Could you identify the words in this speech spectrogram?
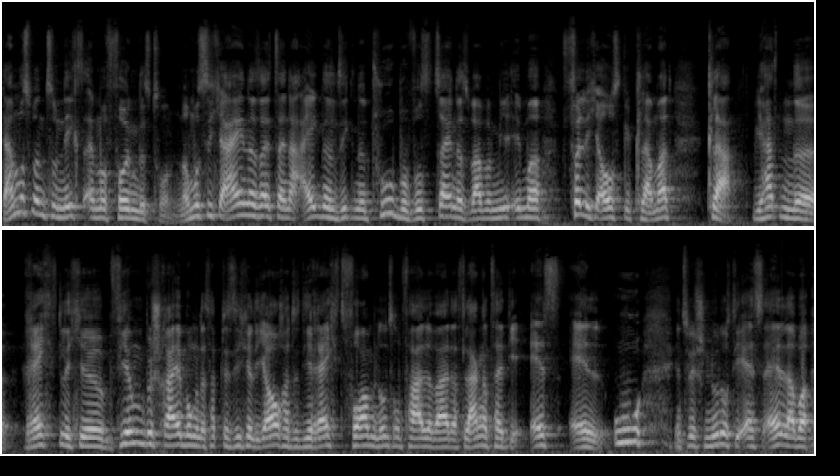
da muss man zunächst einmal Folgendes tun. Man muss sich einerseits seiner eigenen Signatur bewusst sein, das war bei mir immer völlig ausgeklammert. Klar, wir hatten eine rechtliche Firmenbeschreibung, das habt ihr sicherlich auch, also die Rechtsform, in unserem Fall war das lange Zeit die SLU, inzwischen nur noch die SL, aber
